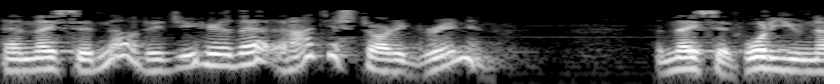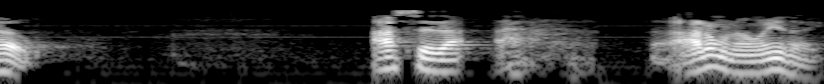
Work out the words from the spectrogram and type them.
And they said, No, did you hear that? And I just started grinning. And they said, What do you know? I said, I, I don't know anything.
